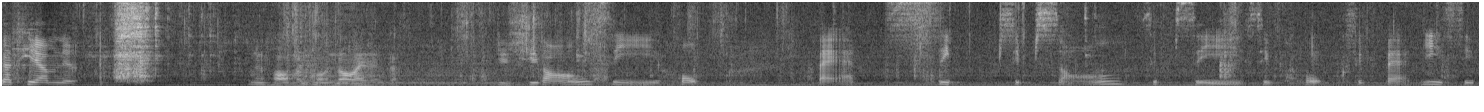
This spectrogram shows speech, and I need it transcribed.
กระเทียมเนี่ยมันหอมมันหอมน้อยนึงกับยี่สิบสองสี่หกแปดสิบสิบสองสิบสี่สิบหกสิบแปดยี่สิบ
